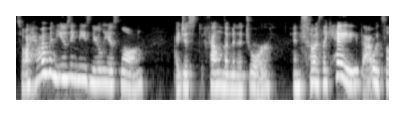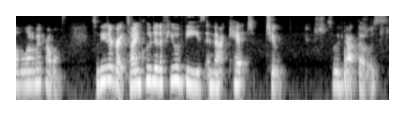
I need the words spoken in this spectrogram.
So I haven't been using these nearly as long. I just found them in a drawer. And so I was like, hey, that would solve a lot of my problems. So these are great. So I included a few of these in that kit too. So we've got those.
